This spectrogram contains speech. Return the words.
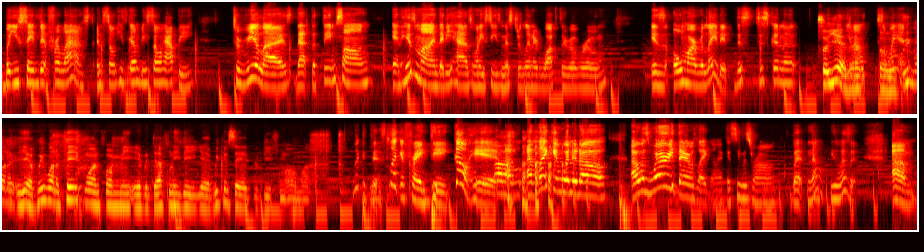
but you saved it for last. And so he's going to be so happy to realize that the theme song in his mind that he has when he sees Mr. Leonard walk through a room is Omar related. This just gonna. So yeah, know, so if we want to, yeah, if we want to pick one for me, it would definitely be yeah. We can say it would be from Omar. Look at yeah. this. Look at Frank D. Go ahead. I, I, like it when it all. I was worried there. I was like, oh, I guess he was wrong, but no, he wasn't. Um,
